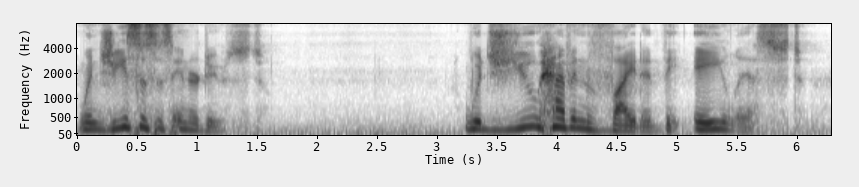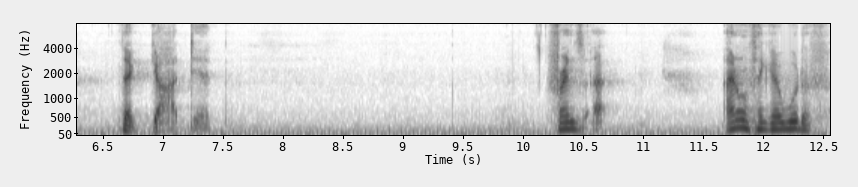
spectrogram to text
When Jesus is introduced, would you have invited the A list that God did. Friends, I, I don't think I would have.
